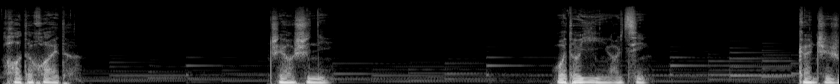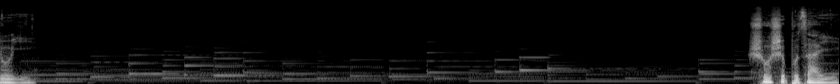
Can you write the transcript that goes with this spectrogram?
好的，坏的，只要是你，我都一饮而尽，甘之如饴。说是不在意，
